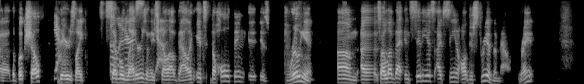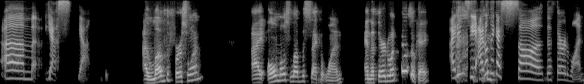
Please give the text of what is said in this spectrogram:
uh, the bookshelf, Yeah. there's like several letters, letters, and they yeah. spell out Valak. It's the whole thing is, is brilliant. Um, uh, so I love that. Insidious, I've seen all. There's three of them now, right? Um. Yes. Yeah. I love the first one. I almost love the second one, and the third one, it was okay. I didn't see. I don't think I saw the third one,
